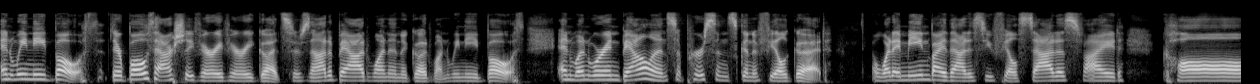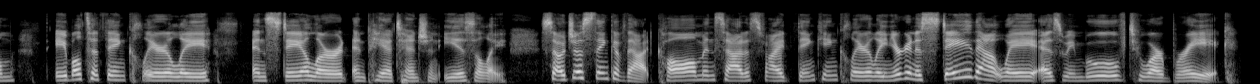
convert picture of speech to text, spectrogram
and we need both. They're both actually very, very good. So there's not a bad one and a good one. We need both. And when we're in balance, a person's going to feel good. And what I mean by that is you feel satisfied, calm, able to think clearly, and stay alert and pay attention easily. So just think of that calm and satisfied, thinking clearly. And you're going to stay that way as we move to our break.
